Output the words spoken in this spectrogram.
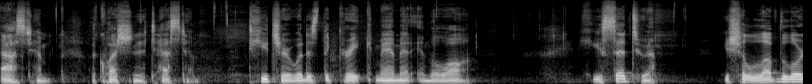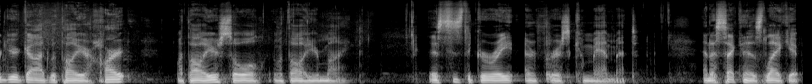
asked him a question to test him Teacher, what is the great commandment in the law? He said to him, You shall love the Lord your God with all your heart, with all your soul, and with all your mind. This is the great and first commandment. And a second is like it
